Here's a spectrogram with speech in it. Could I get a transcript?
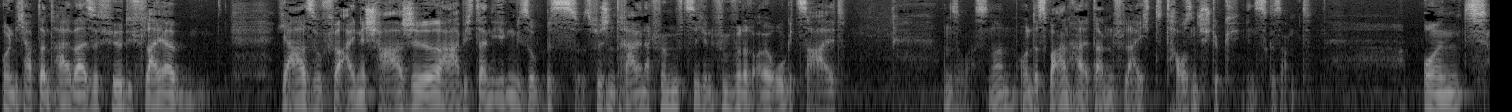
und ich habe dann teilweise für die Flyer ja, so für eine Charge habe ich dann irgendwie so bis zwischen 350 und 500 Euro gezahlt. Und sowas. Ne? Und das waren halt dann vielleicht 1000 Stück insgesamt. Und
